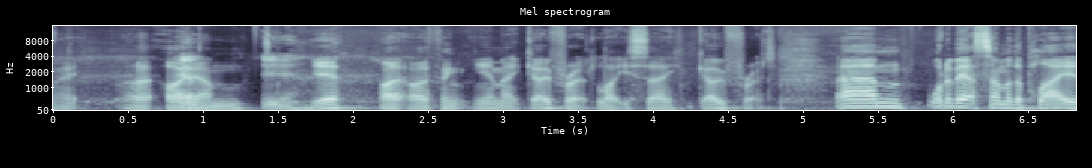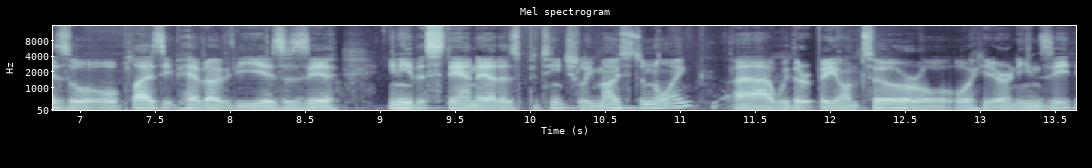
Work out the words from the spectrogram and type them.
Mate, I, I And- um yeah. yeah I, I think yeah mate go for it like you say go for it. Um, what about some of the players or, or players that you've had over the years? Is there any that stand out as potentially most annoying, uh, whether it be on tour or, or here in NZ?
